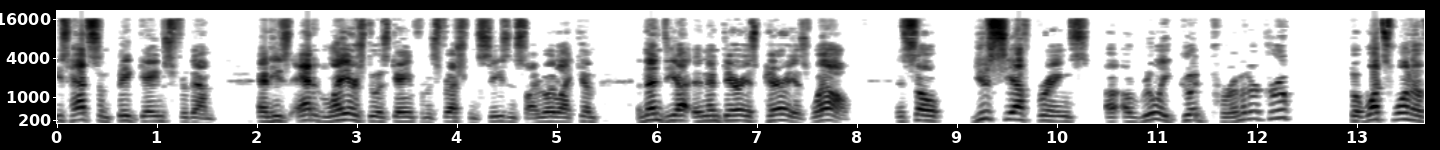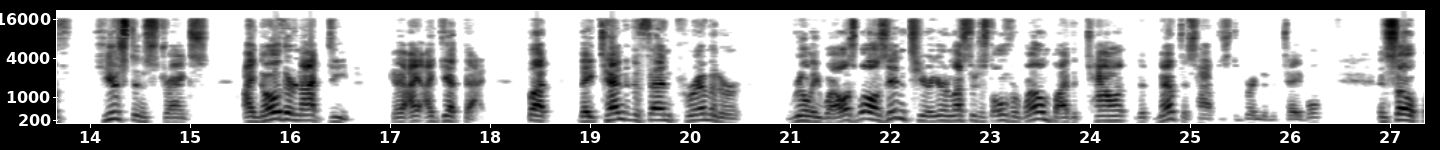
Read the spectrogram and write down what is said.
he's had some big games for them and he's added layers to his game from his freshman season. So I really like him. And then, and then Darius Perry as well. And so UCF brings a, a really good perimeter group, but what's one of Houston's strengths? I know they're not deep. Okay. I, I get that, but they tend to defend perimeter really well, as well as interior, unless they're just overwhelmed by the talent that Memphis happens to bring to the table. And so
